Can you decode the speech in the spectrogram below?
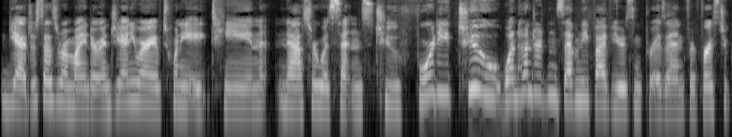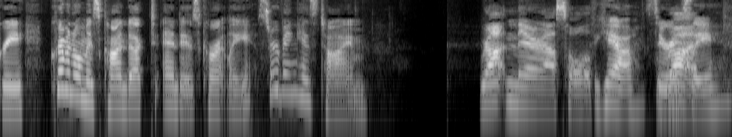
yeah, just as a reminder, in January of 2018, Nassar was sentenced to 42 175 years in prison for first degree criminal misconduct and is currently serving his time. Rotten there, asshole. Yeah, seriously.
